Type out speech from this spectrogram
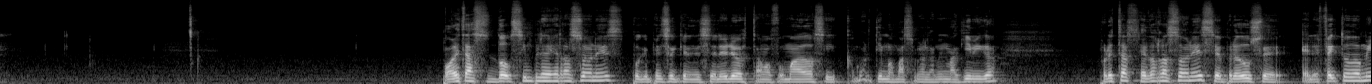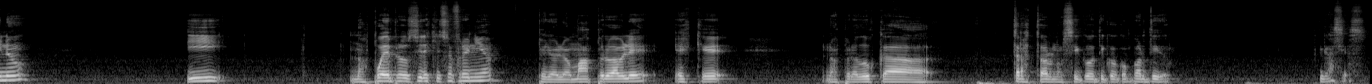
Por estas dos simples razones, porque piensen que en el cerebro estamos fumados y compartimos más o menos la misma química, por estas dos razones se produce el efecto dominó y nos puede producir esquizofrenia, pero lo más probable es que nos produzca trastorno psicótico compartido. Gracias.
